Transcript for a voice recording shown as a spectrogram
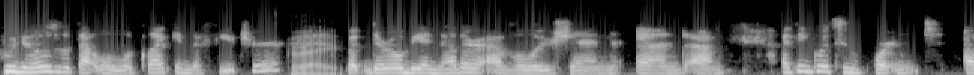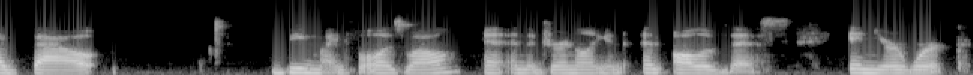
who knows what that will look like in the future right but there will be another evolution and um, i think what's important about being mindful as well and, and the journaling and, and all of this in your work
